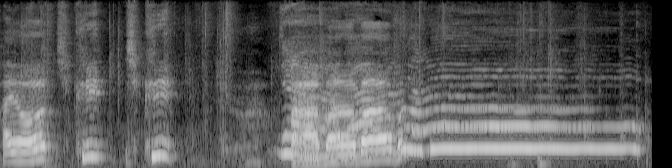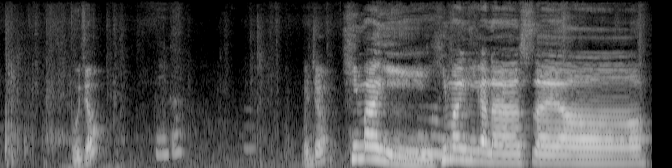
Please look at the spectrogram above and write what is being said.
과연 시크릿 시크릿 바바바바바 뭐죠? 이거 뭐죠? 희망이 희망이가 나왔어요.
